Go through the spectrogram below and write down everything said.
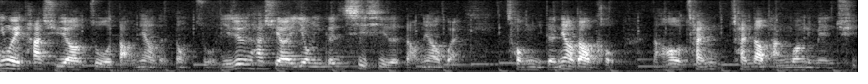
因为他需要做导尿的动作，也就是他需要用一根细细的导尿管从你的尿道口，然后穿穿到膀胱里面去。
